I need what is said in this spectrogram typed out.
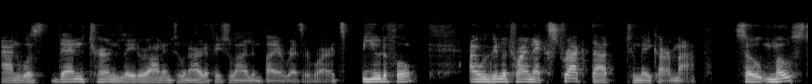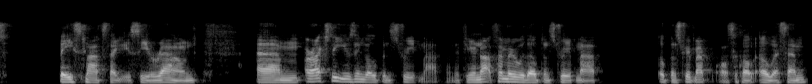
and was then turned later on into an artificial island by a reservoir. It's beautiful, and we're going to try and extract that to make our map. So most base maps that you see around um, are actually using OpenStreetMap. And if you're not familiar with OpenStreetMap, OpenStreetMap, also called OSM,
